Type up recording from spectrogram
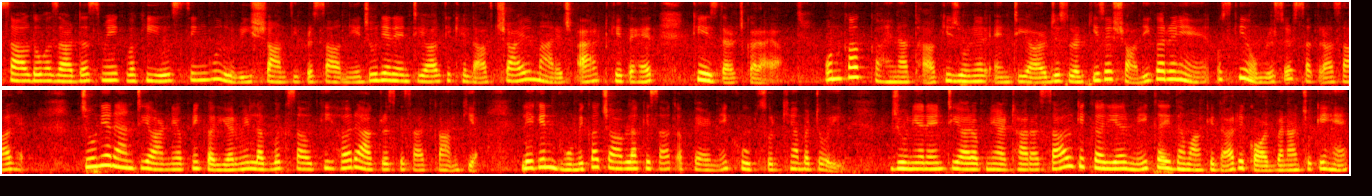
साल 2010 में एक वकील सिंगुलरी शांति प्रसाद ने जूनियर एनटीआर के खिलाफ चाइल्ड मैरिज एक्ट के तहत केस दर्ज कराया। उनका कहना था कि जूनियर एनटीआर जिस लड़की से शादी कर रहे हैं, उसकी उम्र सिर्फ़ सत्रह साल है। जूनियर एनटीआर ने अपने करियर में लगभग साउथ की हर एक्ट्रेस के साथ काम किया, लेकिन भूमिका चावला के साथ अफेयर ने खूब सुर्खियाँ बटोरी। जूनियर एनटीआर अपने 18 साल के करियर में कई धमाकेदार रिकॉर्ड बना चुके हैं।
